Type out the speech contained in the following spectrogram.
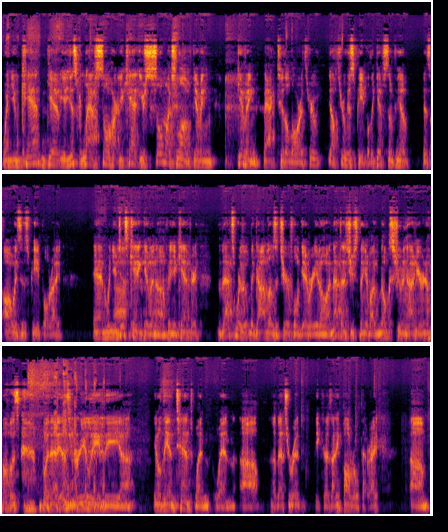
When you can't give, you just laugh so hard. You can't. You're so much love giving, giving back to the Lord through you know through His people. The gifts of Him is always His people, right? And when you just can't give enough, and you can't figure, that's where the, the, God loves a cheerful giver, you know. And not that you should think about milk shooting out of your nose, but that is really the uh, you know the intent when when uh, that's written because I think Paul wrote that right. Um,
